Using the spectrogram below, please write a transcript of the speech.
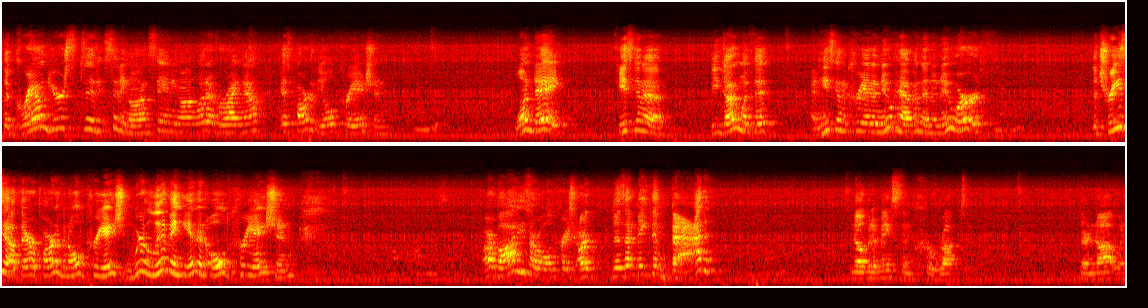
The ground you're sit- sitting on, standing on, whatever, right now, is part of the old creation. One day, he's going to be done with it, and he's going to create a new heaven and a new earth. The trees out there are part of an old creation. We're living in an old creation. Our bodies are old creation. Are, does that make them bad? No, but it makes them corrupted. They're not what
